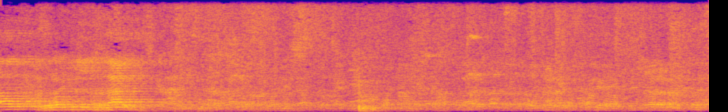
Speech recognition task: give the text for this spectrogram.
Mai Royal Life. Thank you.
